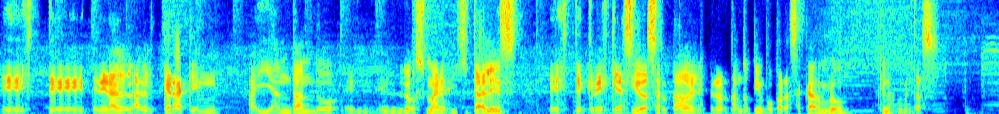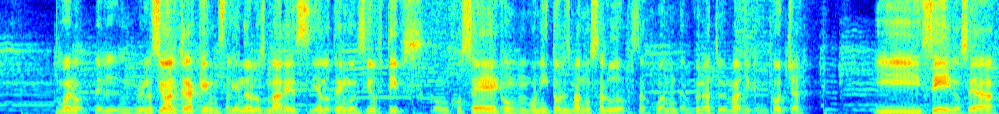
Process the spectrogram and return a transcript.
este, tener al, Kraken ahí andando en, los mares digitales? Este, ¿Crees que ha sido acertado el esperar tanto tiempo para sacarlo? ¿Qué nos comentas? Bueno, en relación al Kraken saliendo de los mares, ya lo tengo en Sea of Tips con José, con Monito, les mando un saludo, que están jugando un campeonato de Magic en Cocha. Y sí, o sea,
